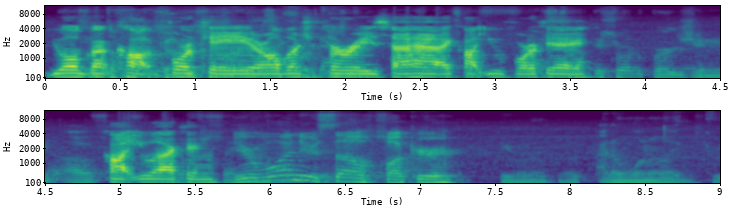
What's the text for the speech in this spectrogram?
You all got caught in 4K, you're all a bunch of furries, haha, I caught you in 4K. the short version of. Caught you lacking. You're one yourself, fucker. I don't want to like, g-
